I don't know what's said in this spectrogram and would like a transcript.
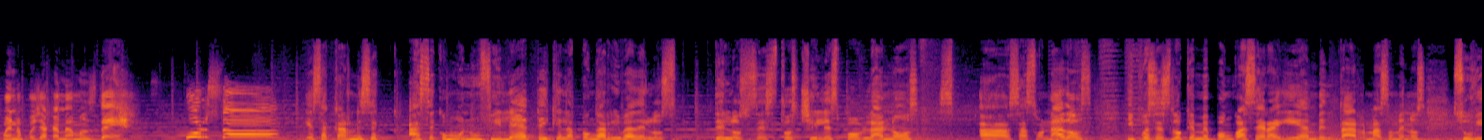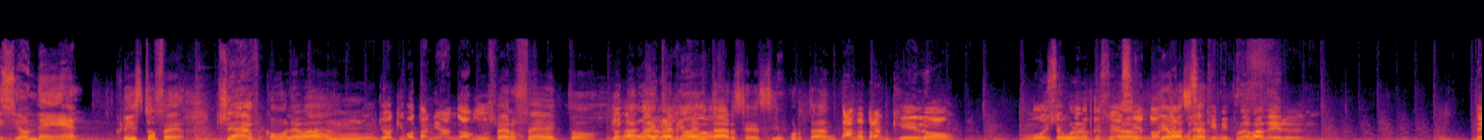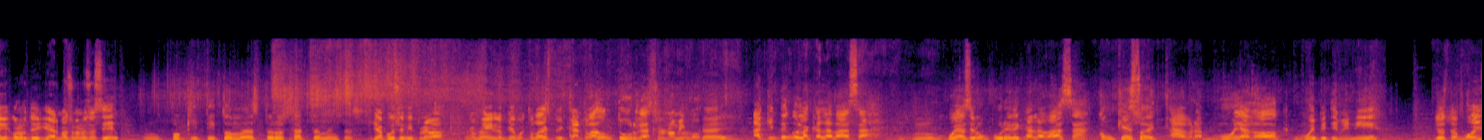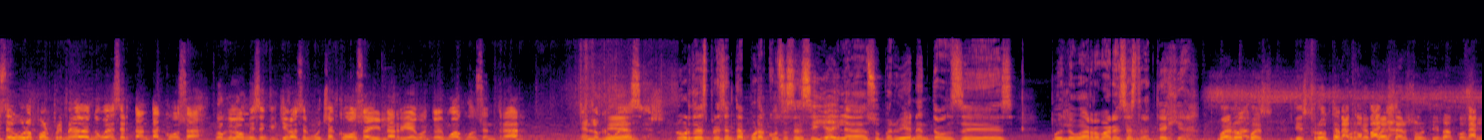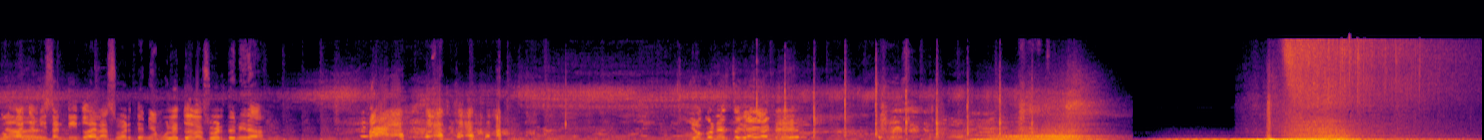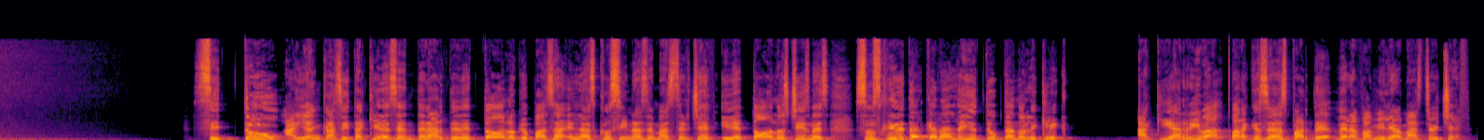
Bueno, pues ya cambiamos de curso. Esa carne se hace como en un filete y que la ponga arriba de los, de los estos chiles poblanos ah, sazonados. Y pues es lo que me pongo a hacer ahí, a inventar más o menos su visión de él. Christopher, Chef, ¿cómo le va? mm, yo aquí botaneando a gusto. Perfecto. Yo ando Ah, muy Hay que alimentarse, es importante. Ando tranquilo, muy seguro de lo que estoy Ajá. haciendo. ¿Qué ya va a puse hacer? aquí mi prueba del... ¿De qué color tiene que quedar? ¿Más o menos así? Un poquitito más, pero exactamente así. Ya puse mi prueba. Ok, lo que te voy a explicar, te voy a dar un tour gastronómico. Ok. Aquí tengo la calabaza. Voy a hacer un puré de calabaza con queso de cabra, muy ad hoc, muy pitiminí. Yo estoy muy seguro. Por primera vez no voy a hacer tanta cosa, porque luego me dicen que quiero hacer mucha cosa y la riego. Entonces me voy a concentrar en lo que voy a hacer. Lourdes presenta pura cosa sencilla y la da súper bien, entonces pues le voy a robar esa estrategia. Bueno, pues disfrute, Me porque acompaña- puede ser su última Me cocinada. acompaña ¿eh? mi santito de la suerte, mi amuleto de la suerte, mira. Yo con esto ya gané. Si tú, allá en casita, quieres enterarte de todo lo que pasa en las cocinas de MasterChef y de todos los chismes, suscríbete al canal de YouTube dándole clic aquí arriba para que seas parte de la familia MasterChef.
